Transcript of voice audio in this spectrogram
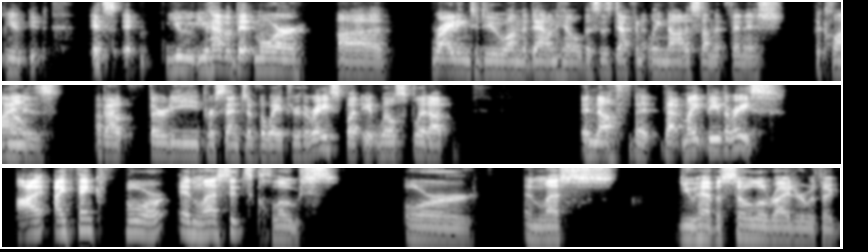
you it- it's it, you you have a bit more uh riding to do on the downhill this is definitely not a summit finish the climb Nope. is about 30% of the way through the race but it will split up enough that that might be the race I I think for unless it's close or unless you have a solo rider with a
